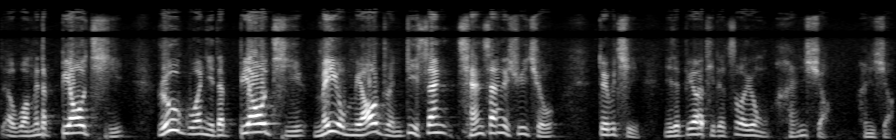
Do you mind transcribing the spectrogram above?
呃，我们的标题。如果你的标题没有瞄准第三前三个需求，对不起，你的标题的作用很小很小。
